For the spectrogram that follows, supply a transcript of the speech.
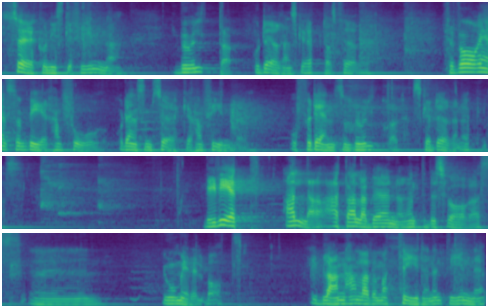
sök och ni ska finna, bulta och dörren ska öppnas för er. För var och en som ber han får och den som söker han finner och för den som bultar ska dörren öppnas. Vi vet alla att alla böner inte besvaras eh, omedelbart. Ibland handlar det om att tiden inte är inne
